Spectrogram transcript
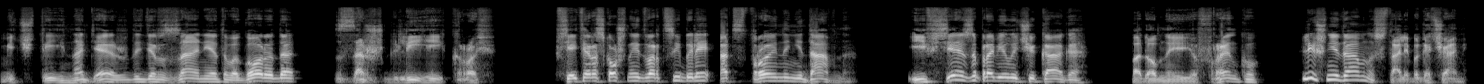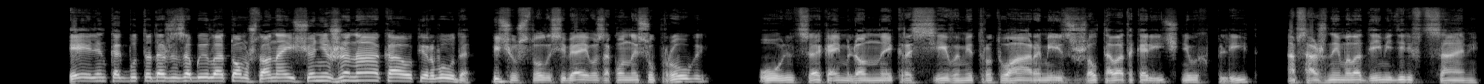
Мечты, надежды, дерзания этого города зажгли ей кровь. Все эти роскошные дворцы были отстроены недавно, и все заправилы Чикаго, подобно ее Фрэнку, лишь недавно стали богачами. Эйлин как будто даже забыла о том, что она еще не жена Каупервуда и чувствовала себя его законной супругой. Улицы, окаймленные красивыми тротуарами из желтовато-коричневых плит, обсаженные молодыми деревцами,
